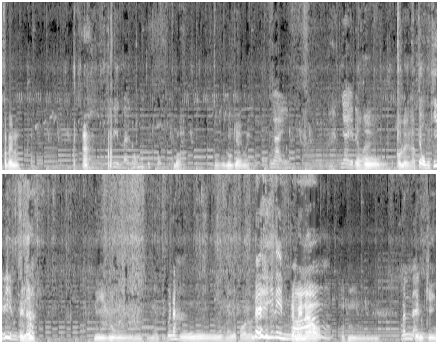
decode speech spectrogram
เอาไปนึงที่ดินไหลลงมาจะถมบอกโอ้ลูกใหญ่ไหมใหญ่ใหญ่เดี๋ยโอ้วโหเอาเลยครับ จมขี้ดินไปเลยนี่อีกลูกหนึ่งตรงนี้ดูนะโอ้น่าจะพอแล้วได้นะขี้ดินแต่ไม่เน่าอื้อหือมันเป็นกิ่ง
